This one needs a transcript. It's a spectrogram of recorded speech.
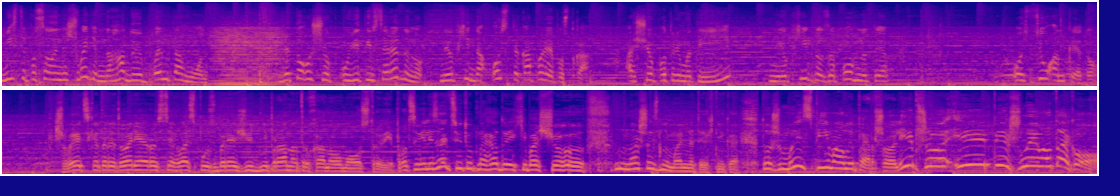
Місце поселення шведів нагадує Пентагон. Для того, щоб увійти всередину, необхідна ось така перепустка. А щоб отримати її, необхідно заповнити ось цю анкету. Шведська територія розтяглась по узбережжю Дніпра на Трухановому острові. Про цивілізацію тут нагадує хіба що е, наша знімальна техніка. Тож ми спіймали першого ліпшого і пішли в атаку.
